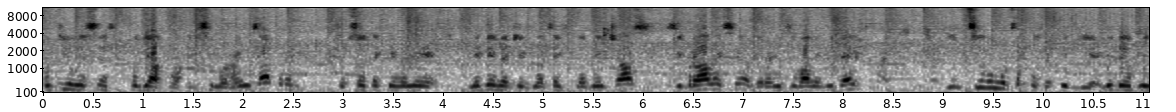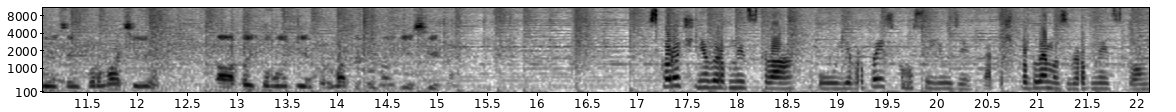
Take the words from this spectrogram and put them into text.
хотілося подякувати всім організаторам, що все-таки вони, не дивлячись на цей складний час, зібралися, зорганізували людей. І в цілому це позитив є. Люди обмінюються інформацією, а той, хто володіє інформацією, той володіє світом. Скорочення виробництва у Європейському Союзі, також проблеми з виробництвом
